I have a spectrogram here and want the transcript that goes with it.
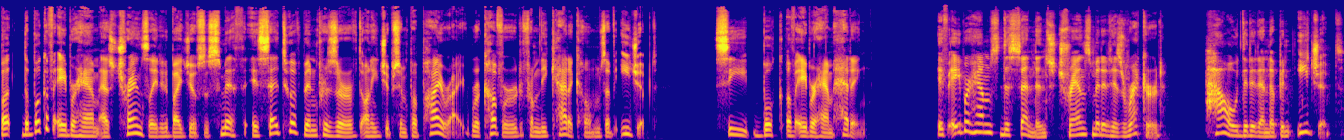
But the Book of Abraham, as translated by Joseph Smith, is said to have been preserved on Egyptian papyri recovered from the catacombs of Egypt. See Book of Abraham heading. If Abraham's descendants transmitted his record, how did it end up in Egypt?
